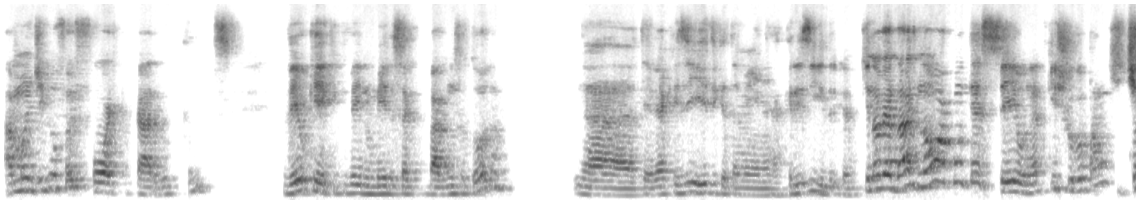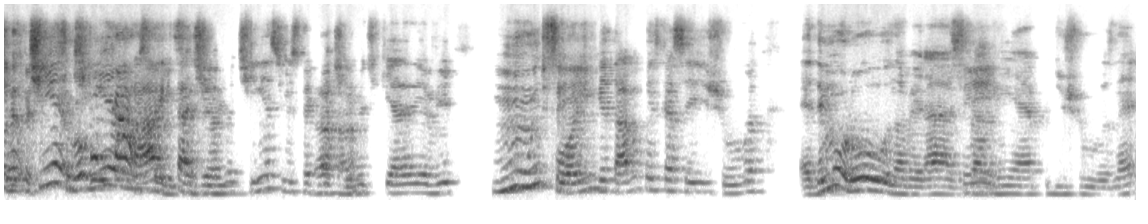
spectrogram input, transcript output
a mandíbula foi forte cara. Putz, veio o quê? O que veio no meio dessa bagunça toda? Ah, teve a crise hídrica também, né? A crise hídrica. Que na verdade não aconteceu, né? Porque choveu para um. Tinha, tinha, choveu tinha um caralho, expectativa, tinha sim uma expectativa uhum. de que ela ia vir muito forte, porque estava com escassez de chuva. É, demorou, na verdade, para vir a época de chuvas, né?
